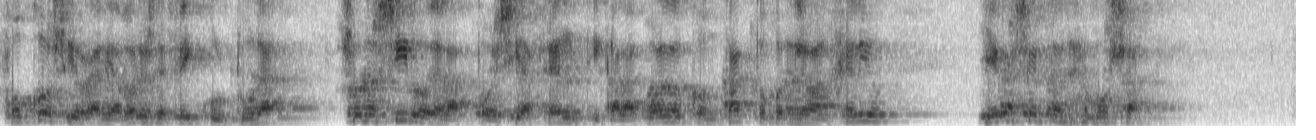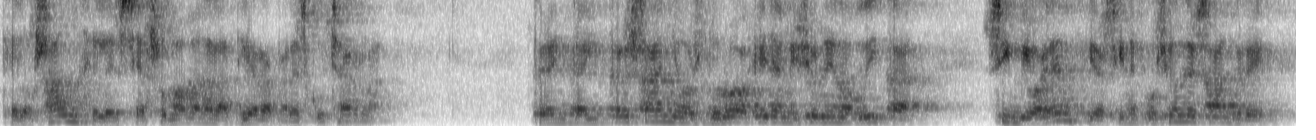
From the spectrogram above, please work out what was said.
focos y radiadores de fe y cultura, son asilo de la poesía céltica, la cual al contacto con el Evangelio llega a ser tan hermosa que los ángeles se asomaban a la tierra para escucharla. 33 años duró aquella misión inaudita, sin violencia, sin efusión de sangre.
